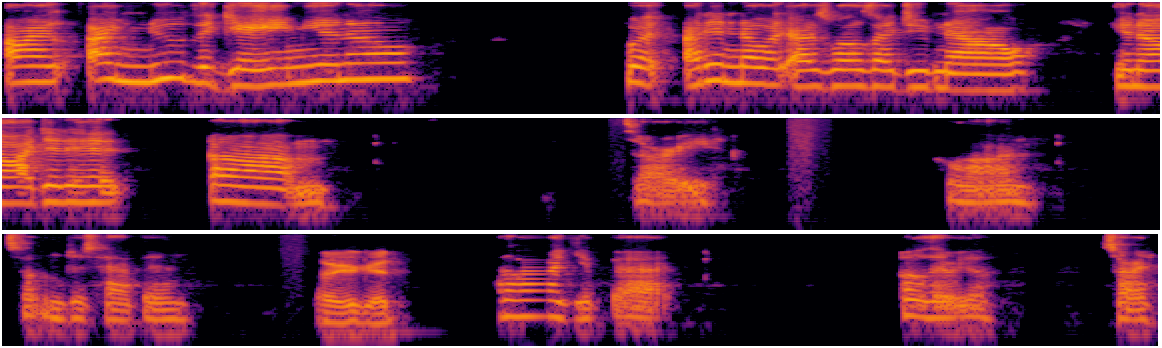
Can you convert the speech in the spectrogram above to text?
I I knew the game, you know, but I didn't know it as well as I do now. You know, I did it. Um, sorry, hold on, something just happened. Oh, you're good. How do I get back? Oh, there we go. Sorry,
